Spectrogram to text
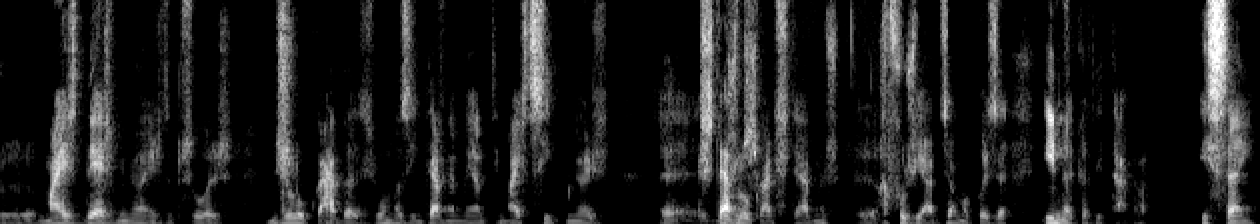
eh, mais de 10 milhões de pessoas deslocadas umas internamente e mais de 5 milhões uh, externos. deslocados externos uh, refugiados é uma coisa inacreditável e sem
